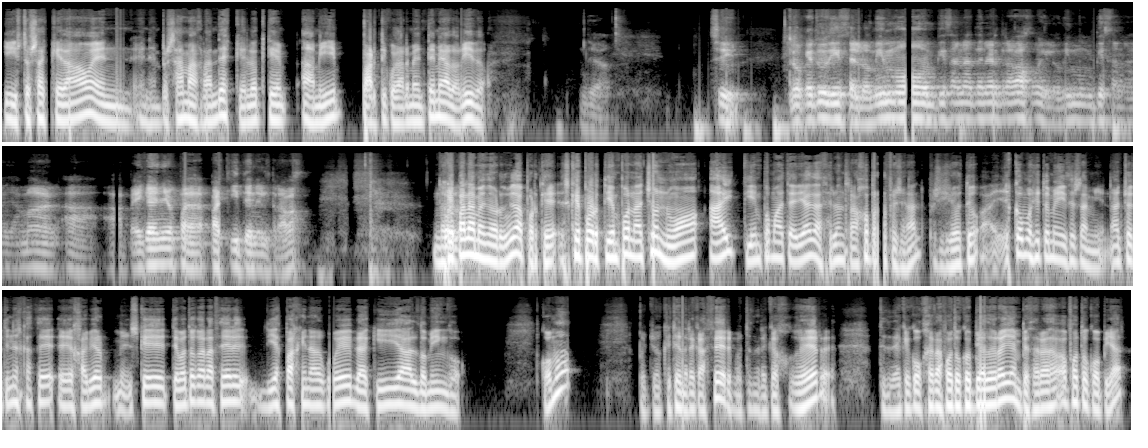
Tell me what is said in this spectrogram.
y esto se ha quedado en, empresas más grandes, que es lo que a mí particularmente me ha dolido. Sí, lo que tú dices, lo mismo empiezan a tener trabajo y lo mismo empiezan a llamar a, pequeños para, para que quiten el trabajo. No bueno. la menor duda, porque es que por tiempo, Nacho, no hay tiempo material de hacer un trabajo profesional. Pues si yo es como si tú me dices a mí, Nacho, tienes que hacer, eh, Javier, es que te va a tocar hacer 10 páginas web de aquí al domingo. ¿Cómo? Pues yo qué tendré que hacer? Pues tendré que coger, tendré que coger la fotocopiadora y empezar a, fotocopiar.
